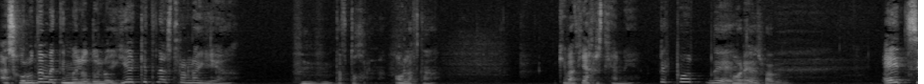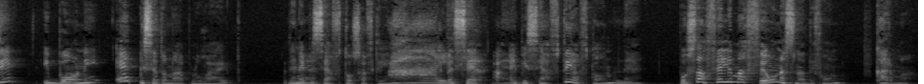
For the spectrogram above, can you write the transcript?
ασχολούνται με τη μελλοντολογία και την αστρολογία. Ταυτόχρονα. Όλα αυτά. Και βαθιά χριστιανή. Λοιπόν, ναι, Ωραία. τέλος πάντων. Έτσι, η Μπόνι έπεισε τον Applewhite. Δεν Ναι. έπεισε αυτός αυτήν. Α, έπεισε, αλήθεια, ναι. έπεισε αυτή αυτόν. Ναι. Πως ήταν θέλημα Θεού να συναντηθούν. Κάρμα.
